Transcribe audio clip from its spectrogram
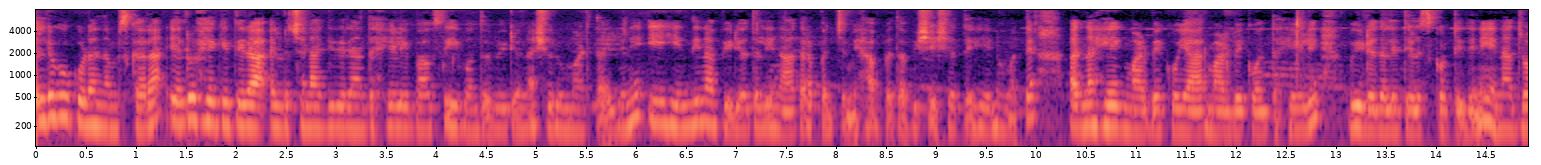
ಎಲ್ರಿಗೂ ಕೂಡ ನಮಸ್ಕಾರ. ಎಲ್ಲರೂ ಹೇಗಿದ್ದೀರಾ? ಎಲ್ಲರೂ ಚೆನ್ನಾಗಿದ್ದೀರಾ ಅಂತ ಹೇಳಿ ಭಾವಿಸಿ ಈ ಒಂದು ವಿಡಿಯೋನ ಶುರು ಮಾಡ್ತಾ ಇದ್ದೀನಿ. ಈ ಹಿಂದಿನ ವಿಡಿಯೋದಲ್ಲಿ ನಾಗರ ಪಂಚಮಿ ಹಬ್ಬದ ವಿಶೇಷತೆ ಏನು ಮತ್ತು? ಅದನ್ನ ಹೇಗೆ ಮಾಡಬೇಕು? ಯಾರು ಮಾಡಬೇಕು ಅಂತ ಹೇಳಿ ವಿಡಿಯೋದಲ್ಲಿ ತಿಳಿಸ್ಕೊಟ್ಟಿದ್ದೀನಿ. ಏನಾದರೂ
